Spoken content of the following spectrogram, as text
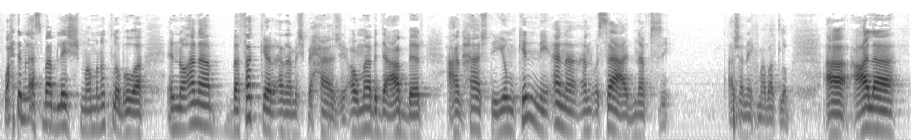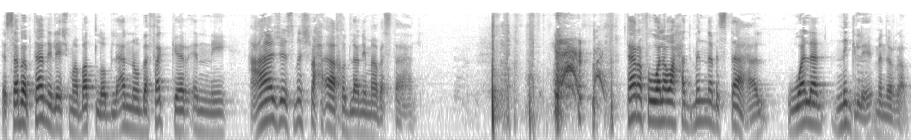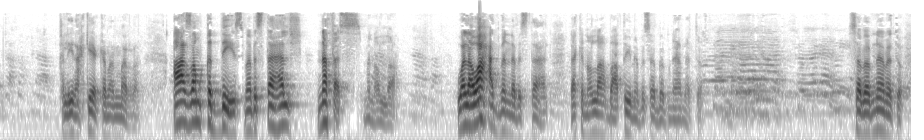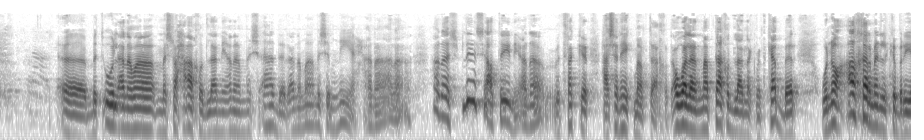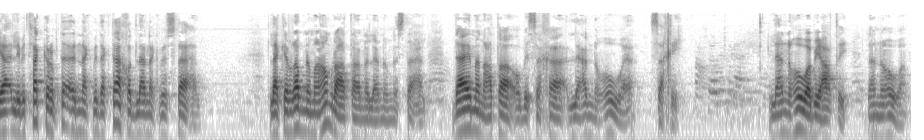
واحدة من الأسباب ليش ما بنطلب هو إنه أنا بفكر أنا مش بحاجة أو ما بدي أعبر عن حاجتي. يمكنني أنا أن أساعد نفسي. عشان هيك ما بطلب. على السبب تاني ليش ما بطلب لأنه بفكر إني عاجز مش رح آخذ لأني ما بستاهل. تعرفوا ولا واحد منا بيستاهل ولا نقلة من الرب. خلينا أحكيها كمان مرة. أعظم قديس ما بيستاهلش نفس من الله. ولا واحد منا بيستاهل. لكن الله بعطينا بسبب نعمته. سبب نعمته. آه، بتقول أنا ما مش رح آخذ لأني أنا مش قادر. أنا ما مش منيح. أنا أنا أنا ليش يعطيني؟ أنا بتفكر عشان هيك ما بتاخذ. اولا ما بتاخذ لأنك متكبر. ونوع آخر من الكبرياء اللي بتفكر بت... إنك بدك تاخذ لأنك بتستاهل لكن ربنا ما عمره اعطانا لأنه بنستاهل. دائما عطاؤه بسخاء لأنه هو سخي. لأنه هو بيعطي. لأنه هو.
